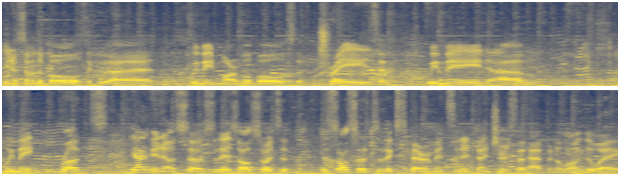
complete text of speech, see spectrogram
you know some of the bowls, like uh, we made marble bowls, of trays, and we made um, we made rugs. Yes. You know, so so there's all sorts of there's all sorts of experiments and adventures that happen along the way.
